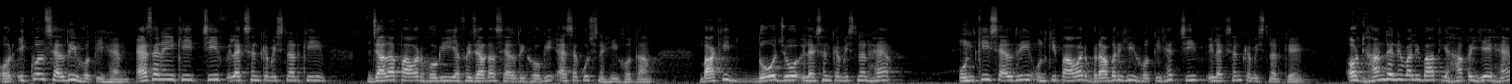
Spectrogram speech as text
और इक्वल सैलरी होती है। ऐसा नहीं कि चीफ इलेक्शन कमिश्नर की ज़्यादा पावर होगी या फिर ज़्यादा सैलरी होगी, ऐसा कुछ नहीं होता। बाकी दो जो इलेक्शन कमिश्नर हैं, उनकी सैलरी उनकी पावर बराबर ही होती है चीफ इलेक्शन कमिश्नर के। और ध्यान देने वाली बात यहाँ पे ये है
